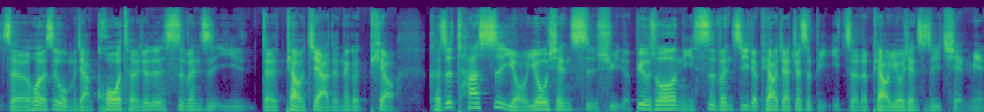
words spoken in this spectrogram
折，或者是我们讲 quarter，就是四分之一的票价的那个票。可是它是有优先次序的。比如说，你四分之一的票价就是比一折的票优先次序前面。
